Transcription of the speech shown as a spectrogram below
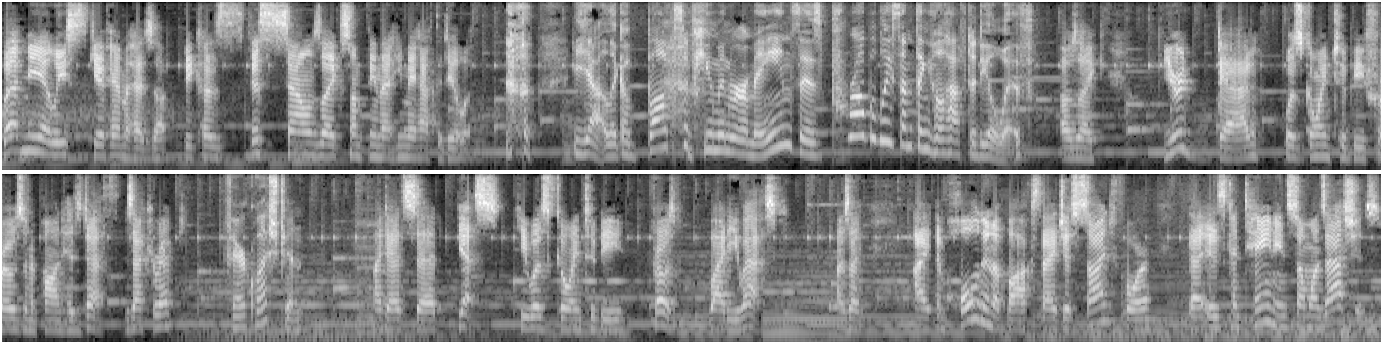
let me at least give him a heads up because this sounds like something that he may have to deal with. Yeah, like a box of human remains is probably something he'll have to deal with. I was like, your dad was going to be frozen upon his death. Is that correct? Fair question. My dad said, yes, he was going to be frozen. Why do you ask? I was like, I am holding a box that I just signed for that is containing someone's ashes.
